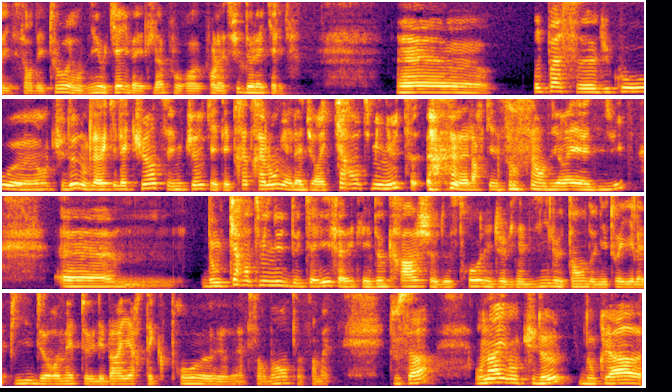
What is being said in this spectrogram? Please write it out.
il, sort des tours et on se dit ok il va être là pour, pour la suite de la qualif on passe euh, du coup euh, en Q2. Donc la, la Q1, c'est une Q1 qui a été très très longue. Elle a duré 40 minutes, alors qu'elle est censée en durer 18. Euh, donc 40 minutes de qualif avec les deux crashs de Stroll et Giovinazzi, le temps de nettoyer la piste, de remettre les barrières Tech Pro absorbantes, enfin bref, tout ça. On arrive en Q2, donc là,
